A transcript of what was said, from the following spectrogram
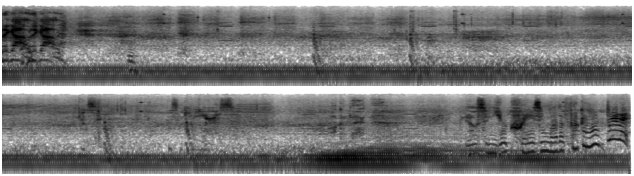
Obrigado, obrigado. Nelson. Nelson, can you hear? Welcome back. Nelson, you crazy motherfucker, you did it!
